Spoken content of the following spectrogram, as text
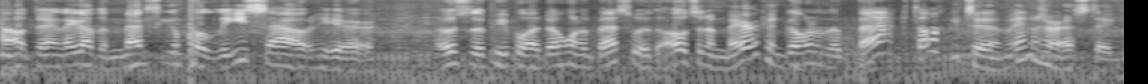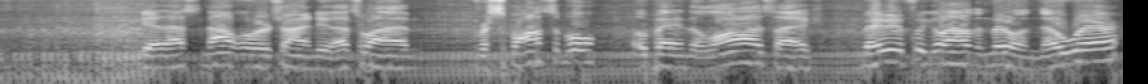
Oh dang, they got the Mexican police out here. Those are the people I don't want to mess with. Oh, it's an American going in the back talking to him. Interesting. Yeah, that's not what we're trying to do. That's why I'm responsible, obeying the laws. Like, maybe if we go out in the middle of nowhere,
